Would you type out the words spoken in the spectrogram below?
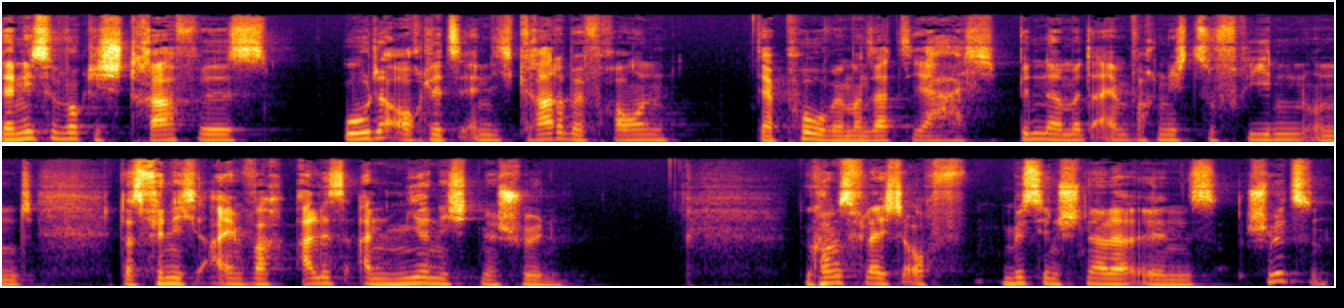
der nicht so wirklich straff ist. Oder auch letztendlich gerade bei Frauen der Po, wenn man sagt, ja, ich bin damit einfach nicht zufrieden und das finde ich einfach alles an mir nicht mehr schön. Du kommst vielleicht auch ein bisschen schneller ins Schwitzen.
